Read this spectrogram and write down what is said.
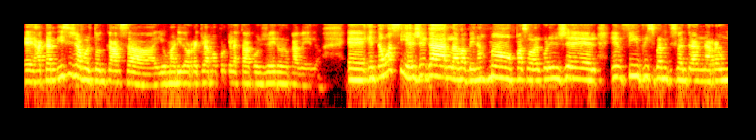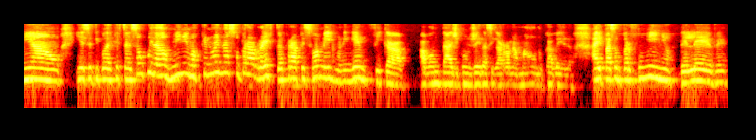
É, a Candice já voltou em casa e o marido reclamou porque ela estava com cheiro no cabelo. É, então, assim, é chegar, lavar bem as mãos, passar o álcool em gel, enfim, principalmente se vai entrar na reunião e esse tipo de questões. São cuidados mínimos que não é só para o resto, é para a pessoa mesmo. Ninguém fica à vontade com gel, cigarro na mão, no cabelo. Aí passa um perfuminho de leve.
